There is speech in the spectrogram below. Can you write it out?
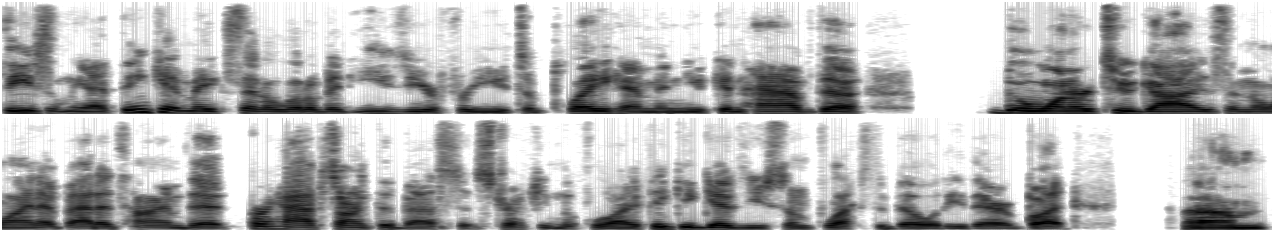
decently, I think it makes it a little bit easier for you to play him, and you can have the the one or two guys in the lineup at a time that perhaps aren't the best at stretching the floor. I think it gives you some flexibility there, but um,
